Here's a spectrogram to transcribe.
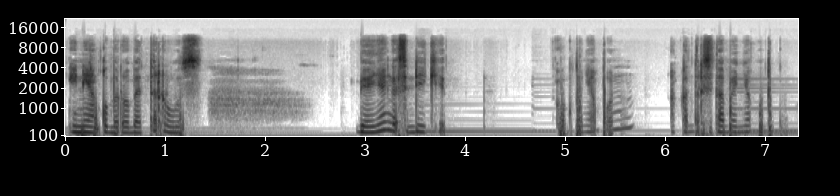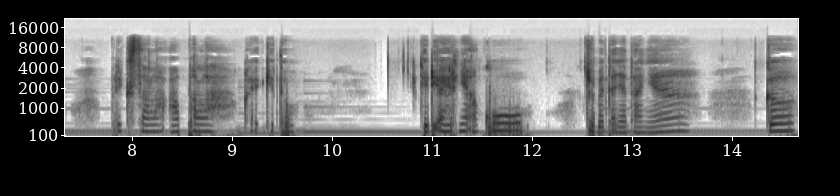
ini aku berobat terus biayanya nggak sedikit. Waktunya pun akan tersita banyak untuk periksa lah apalah kayak gitu. Jadi akhirnya aku coba tanya-tanya ke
